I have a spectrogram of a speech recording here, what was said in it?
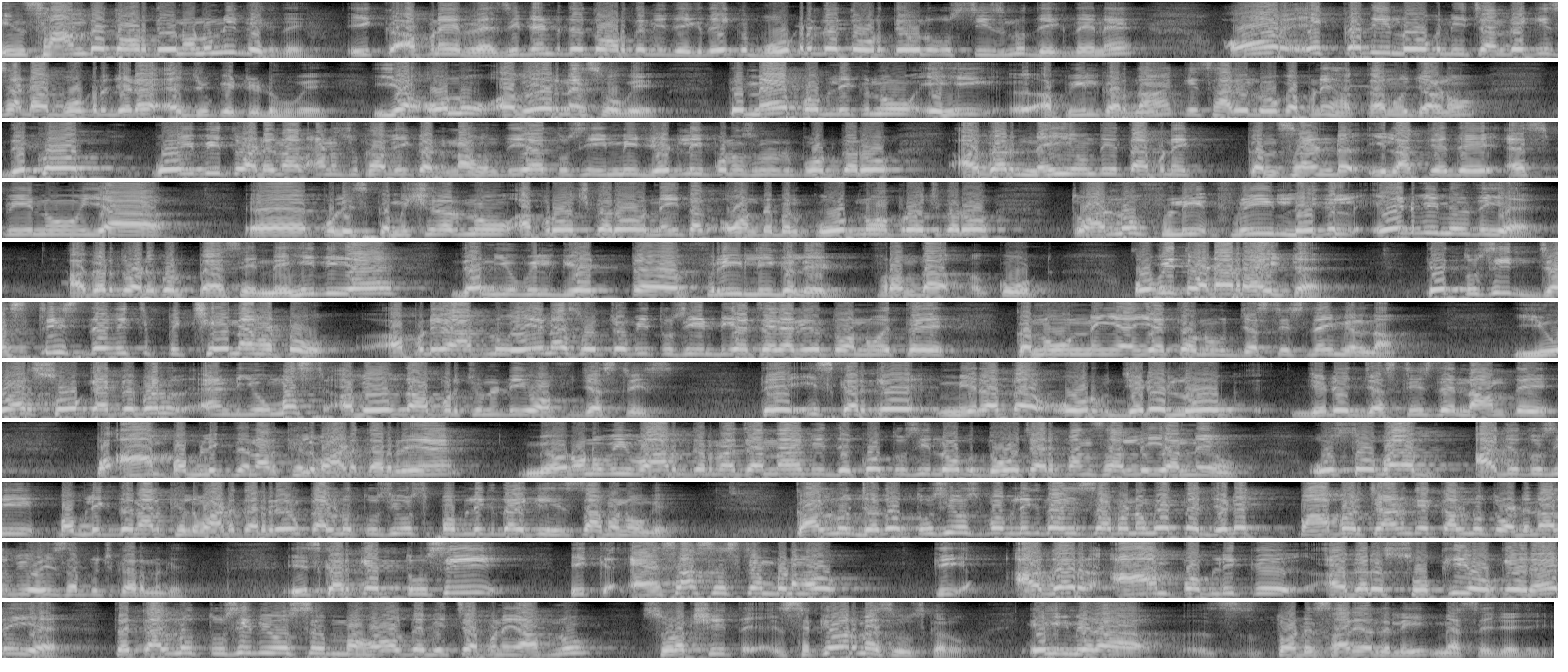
ਇਨਸਾਨ ਦੇ ਤੌਰ ਤੇ ਉਹਨਾਂ ਨੂੰ ਨਹੀਂ ਦੇਖਦੇ। ਇੱਕ ਆਪਣੇ ਰੈਜ਼ੀਡੈਂਟ ਦੇ ਤੌਰ ਤੇ ਨਹੀਂ ਦੇਖਦੇ, ਇੱਕ ਵੋਟਰ ਦੇ ਤੌਰ ਤੇ ਉਹਨੂੰ ਉਸ ਚੀਜ਼ ਨੂੰ ਦੇਖਦੇ ਨੇ। ਔਰ ਇਹ ਕਦੀ ਲੋਕ ਨਹੀਂ ਚਾਹੁੰਦੇ ਕਿ ਸਾਡਾ ਵੋਟਰ ਜਿਹੜਾ ਐਜੂਕੇਟਿਡ ਹੋਵੇ ਜਾਂ ਉਹਨੂੰ ਅਵੇਅਰਨੈਸ ਹੋਵੇ। ਤੇ ਮੈਂ ਪਬਲਿਕ ਨੂੰ ਇਹੀ ਅਪੀਲ ਕਰਦਾ ਹਾਂ ਕਿ ਸਾਰੇ ਲੋਕ ਆਪਣੇ ਹੱਕਾਂ ਨੂੰ ਜਾਣੋ। ਦੇਖੋ, ਕੋਈ ਵੀ ਤੁਹਾਡੇ ਨਾਲ ਅਣਸੁਖਾਵੀ ਘਟਨਾ ਹੁੰਦੀ ਹੈ, ਤੁਸੀਂ ਇਮੀਡੀਏਟਲੀ ਪੁਲਿਸ ਨੂੰ ਰਿਪੋਰਟ ਕਰੋ। ਅਗਰ ਨਹੀਂ ਹੁੰਦੀ ਤਾਂ ਆਪਣੇ ਕੰਸਰਨਡ ਇਲਾਕੇ ਦੇ ਐਸਪੀ ਨੂੰ ਜਾਂ ਪੁਲਿਸ ਕਮਿਸ਼ਨਰ ਨੂੰ ਅਪਰੋਚ ਕਰੋ, ਨਹੀਂ ਤਾਂ ਆਨਰੇਬਲ ਕੋਰਟ ਨੂੰ ਅਪਰੋਚ ਕਰੋ। ਤੁਹਾਨੂੰ ਫ੍ਰੀ ਲੀਗਲ ਏਡ ਵੀ ਮਿਲਦੀ ਹੈ। ਅਗਰ ਤੁਹਾਡੇ ਕੋਲ ਪੈਸੇ ਨਹੀਂ ਵੀ ਹੈ then you will get free legal aid from the court ਉਹ ਵੀ ਤੁਹਾਡਾ ਰਾਈਟ ਹੈ। ਤੇ ਤੁਸੀਂ ਜਸਟਿਸ ਦੇ ਵਿੱਚ ਪਿੱਛੇ ਨਾ ਹਟੋ। ਆਪਣੇ ਆਪ ਨੂੰ ਇਹ ਨਾ ਸੋਚੋ ਵੀ ਤੁਸੀਂ ਇੰਡੀਆ 'ਚ ਰਹਿ ਰਹੇ ਹੋ, ਤੁਹਾਨੂੰ ਇੱਥੇ ਕਾਨੂੰਨ ਨਹੀਂ ਆਈ ਹੈ ਤੁਹਾਨੂੰ ਜਸਟਿਸ ਨਹੀਂ ਮਿਲਣਾ। You are so capable and you must avail the opportunity of justice ਤੇ ਇਸ ਕਰਕੇ ਮੇਰਾ ਤਾਂ ਔਰ ਜਿਹੜੇ ਲੋਕ, ਜਿਹੜੇ ਜਸਟਿਸ ਦੇ ਨਾਮ ਤੇ ਪ- ਆਮ ਪਬਲਿਕ ਦੇ ਨਾਲ ਖਿਲਵਾੜ ਕਰ ਰਹੇ ਹੈ, ਮੈਂ ਉਹਨਾਂ ਨੂੰ ਵੀ ਵਾਰਨ ਕਰਨਾ ਚਾਹੁੰਦਾ ਵੀ ਦੇਖੋ ਤੁਸੀਂ ਲੋਕ 2 4 5 ਸਾਲ ਲਈ ਆਨੇ ਹੋ, ਉਸ ਤੋਂ ਬਾਅਦ ਅੱਜ ਤੁਸੀਂ ਪਬਲਿਕ ਦੇ ਨਾਲ ਖਿਲਵਾੜ ਕਰ ਰਹੇ ਹੋ ਕੱਲ ਨੂੰ ਤੁਸੀਂ ਉਸ ਪਬਲਿਕ ਦਾ ਇੱਕ ਹਿੱਸਾ ਬਣੋਗੇ। ਕੱਲ ਨੂੰ ਜਦੋਂ ਤੁਸੀਂ ਉਸ ਪਬਲਿਕ ਦਾ ਹਿੱਸਾ ਬਣੋਗੇ ਤਾਂ ਜਿਹੜੇ ਪਾਵਰ ਚਾਹਣਗੇ ਕੱਲ ਨੂੰ ਤੁਹਾਡੇ ਨਾਲ ਵੀ ਉਹੀ ਸਭ ਕੁਝ ਕਰਨਗੇ। ਇਸ ਕਰਕੇ ਤੁਸੀਂ ਇੱਕ ਐਸਾ ਸਿਸਟਮ ਬਣਾਓ ਕਿ ਅਗਰ ਆਮ ਪਬਲਿਕ ਅਗਰ ਸੌਖੀ ਹੋ ਕੇ ਰਹਿ ਰਹੀ ਹੈ, ਤਾਂ ਕੱਲ ਨੂੰ ਤੁਸੀਂ ਵੀ ਉਸ ਮਾਹੌਲ ਦੇ ਵਿੱਚ ਆਪਣੇ ਆਪ ਨੂੰ ਸੁਰੱਖਿਅਤ ਸਿਕਿਉਰ ਮਹਿਸੂਸ ਕਰੋ। ਇਹੀ ਮੇਰਾ ਤੁਹਾਡੇ ਸਾਰਿਆਂ ਦੇ ਲਈ ਮੈਸੇਜ ਹੈ ਜੀ।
